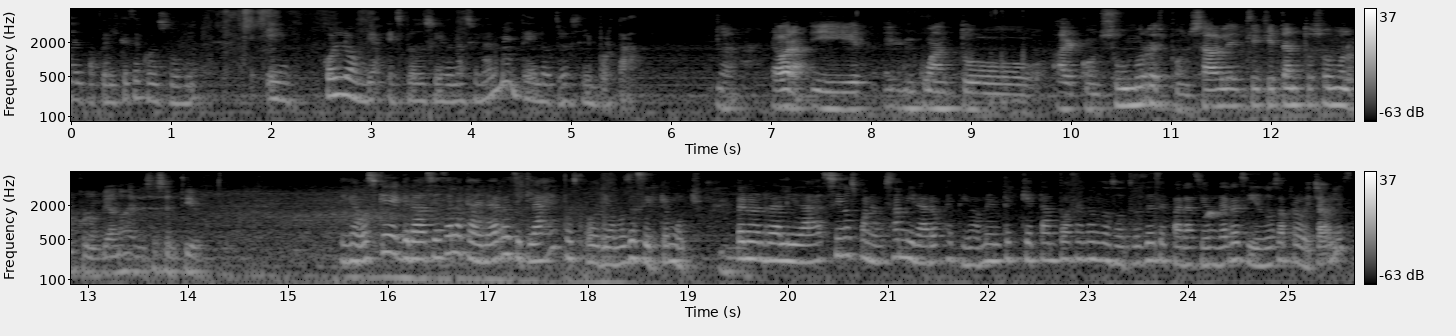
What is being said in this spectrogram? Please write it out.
del papel que se consume en Colombia es producido nacionalmente, el otro es importado. Ahora, y en cuanto al consumo responsable, ¿qué, ¿qué, tanto somos los colombianos en ese sentido? Digamos que gracias a la cadena de reciclaje, pues podríamos decir que mucho. Pero en realidad, si nos ponemos a mirar objetivamente qué tanto hacemos nosotros de separación de residuos aprovechables,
